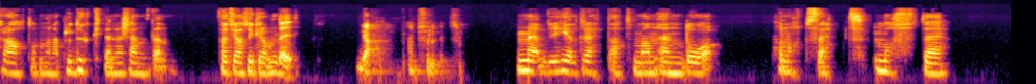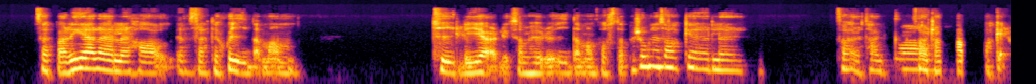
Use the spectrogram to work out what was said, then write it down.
prata om den här produkten eller tjänsten. För att jag tycker om dig. Ja, absolut. Men det är helt rätt att man ändå på något sätt måste separera eller ha en strategi där man tydliggör liksom huruvida man postar personliga saker eller företag, Ja. företagssaker.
